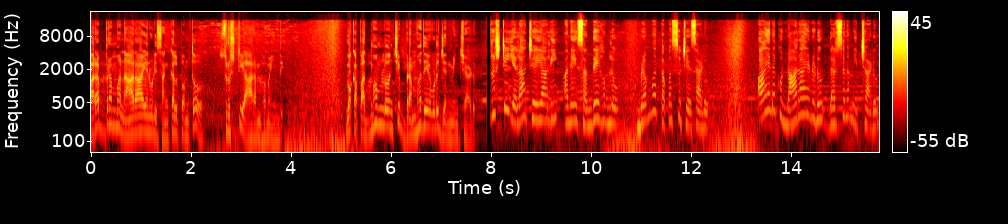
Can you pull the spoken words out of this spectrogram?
పరబ్రహ్మ నారాయణుడి సంకల్పంతో సృష్టి ఆరంభమైంది. ఒక పద్మంలోంచి బ్రహ్మదేవుడు జన్మించాడు. సృష్టి ఎలా చేయాలి అనే సందేహంలో బ్రహ్మ తపస్సు చేశాడు. ఆయనకు నారాయణుడు దర్శనం ఇచ్చాడు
